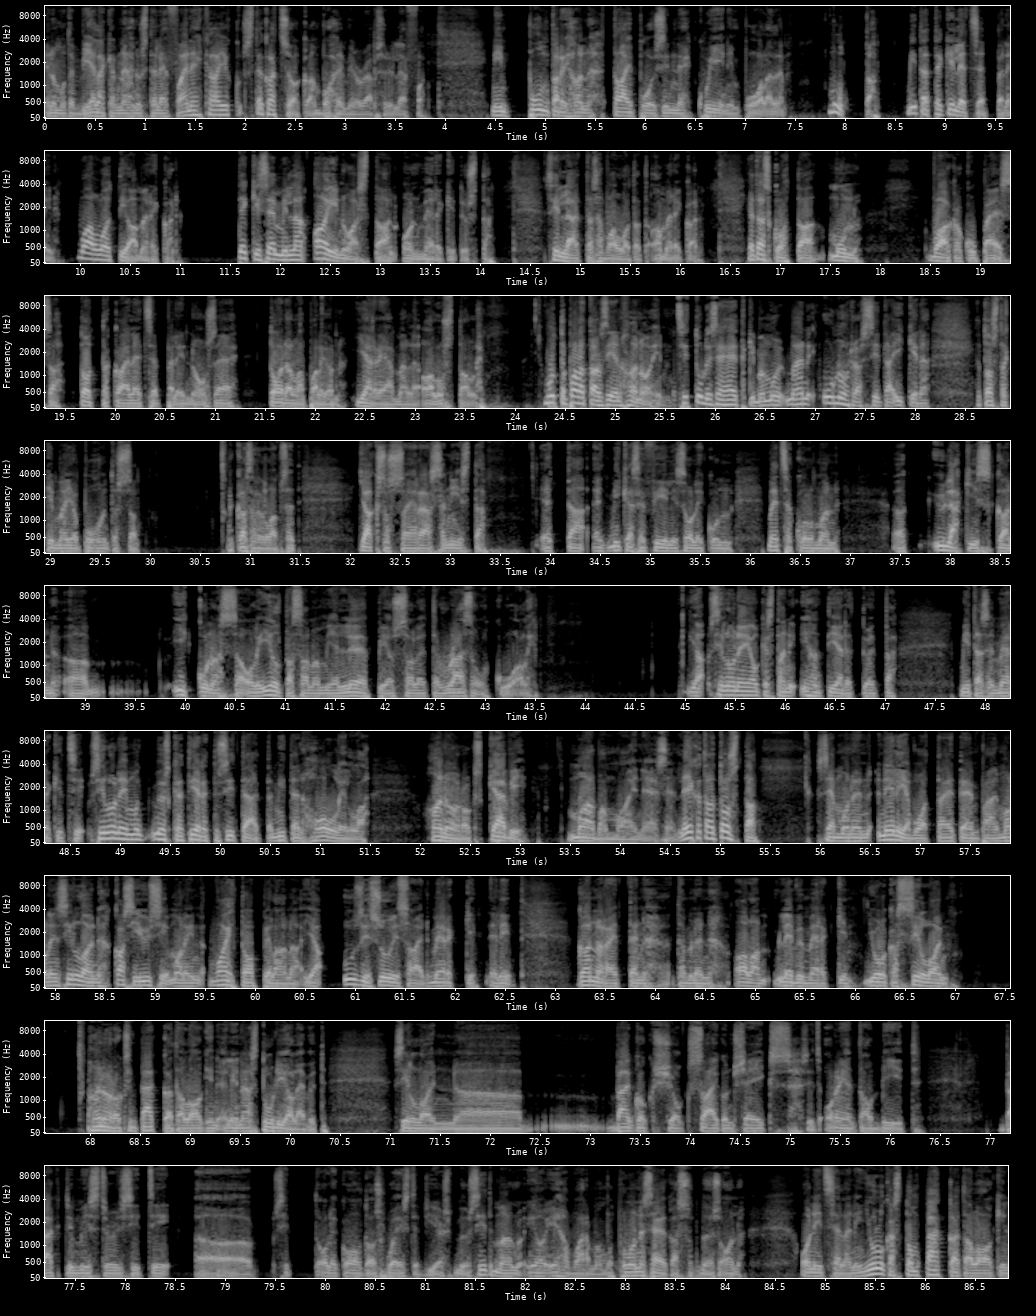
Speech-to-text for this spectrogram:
En ole muuten vieläkään nähnyt sitä leffaa. En ehkä aio sitä katsoakaan, Bohemian Rhapsody-leffa. Niin puntarihan taipui sinne Queenin puolelle. Mutta mitä teki Led Zeppelin? Valloitti Amerikan teki sen, millä ainoastaan on merkitystä. Sillä, että sä valloitat Amerikan. Ja tässä kohtaa mun vaakakupeissa, totta kai Led Zeppelin nousee todella paljon järeämmälle alustalle. Mutta palataan siihen hanoihin. Sitten tuli se hetki, mä, mä en unohda sitä ikinä, ja tostakin mä jo puhuin tuossa Kasarilapset jaksossa eräässä niistä, että, että mikä se fiilis oli, kun Metsäkulman äh, yläkiskan äh, ikkunassa oli iltasanomien lööppi, jossa oli, että Russell kuoli. Ja silloin ei oikeastaan ihan tiedetty, että mitä se merkitsi. Silloin ei myöskään tiedetty sitä, että miten Hollilla Hanoroks kävi maailmanmaineeseen. Leikataan tosta semmoinen neljä vuotta eteenpäin. Mä olin silloin 89, mä olin vaihto ja Uzi Suicide-merkki, eli Gannareitten tämmöinen alalevymerkki, julkaisi silloin Hanoroksin back-katalogin, eli nämä studiolevyt. Silloin uh, Bangkok Shock, Saigon Shakes, sitten Oriental Beat, Back to Mystery City, uh, sitten oli All Those Wasted Years myös. Siitä mä oon jo ihan varma, mutta mulla ne selkassut myös on, on itsellä. Niin julkaisi ton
